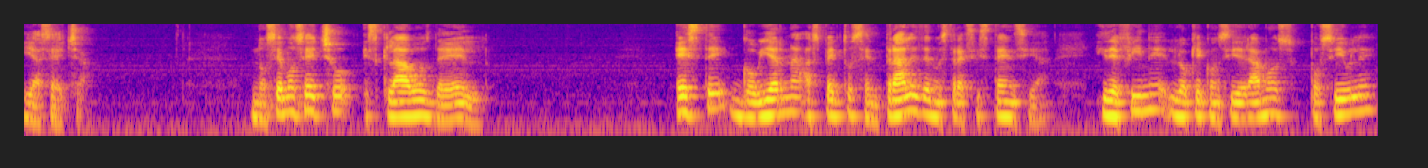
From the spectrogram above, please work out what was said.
y acecha. Nos hemos hecho esclavos de él. Este gobierna aspectos centrales de nuestra existencia y define lo que consideramos posible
